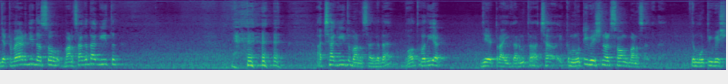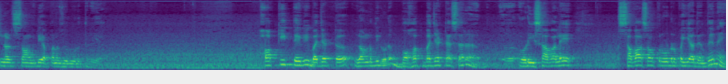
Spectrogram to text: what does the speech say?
ਜਟਵੈੜ ਜੀ ਦੱਸੋ, ਬਣ ਸਕਦਾ ਗੀਤ? ਅੱਛਾ ਗੀਤ ਬਣ ਸਕਦਾ ਬਹੁਤ ਵਧੀਆ। ਜੇ ਟਰਾਈ ਕਰਨ ਤਾਂ ਅੱਛਾ, ਇੱਕ ਮੋਟੀਵੇਸ਼ਨਲ Song ਬਣ ਸਕਦਾ ਹੈ। ਤੇ ਮੋਟੀਵੇਸ਼ਨਲ Song ਦੀ ਆਪਾਂ ਨੂੰ ਜ਼ਰੂਰਤ ਵੀ ਹੈ। ਹਾਕੀ ਤੇ ਵੀ ਬਜਟ ਲਾਉਣ ਦੀ ਲੋੜ ਬਹੁਤ ਬਜਟ ਹੈ ਸਰ ਓਡੀਸ਼ਾ ਵਾਲੇ ਸਵਾ ਸੌ ਕਰੋੜ ਰੁਪਈਆ ਦਿੰਦੇ ਨੇ।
